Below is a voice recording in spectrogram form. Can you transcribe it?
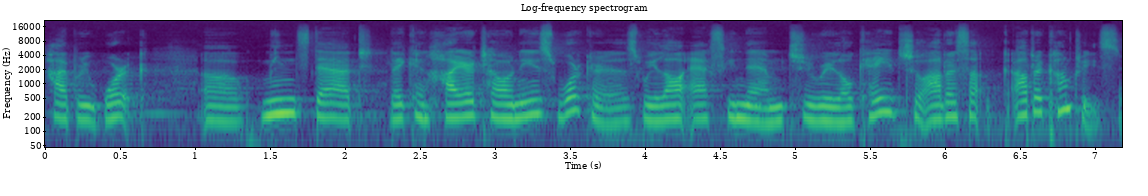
hybrid work, uh, means that they can hire Taiwanese workers without asking them to relocate to other other countries.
